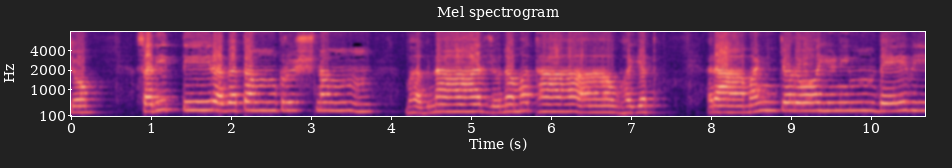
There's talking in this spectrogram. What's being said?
च सरित्तीरगतम् कृष्णम् भग्नार्जुनमथाभयत् रामञ्च रोहिणीम् देवी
